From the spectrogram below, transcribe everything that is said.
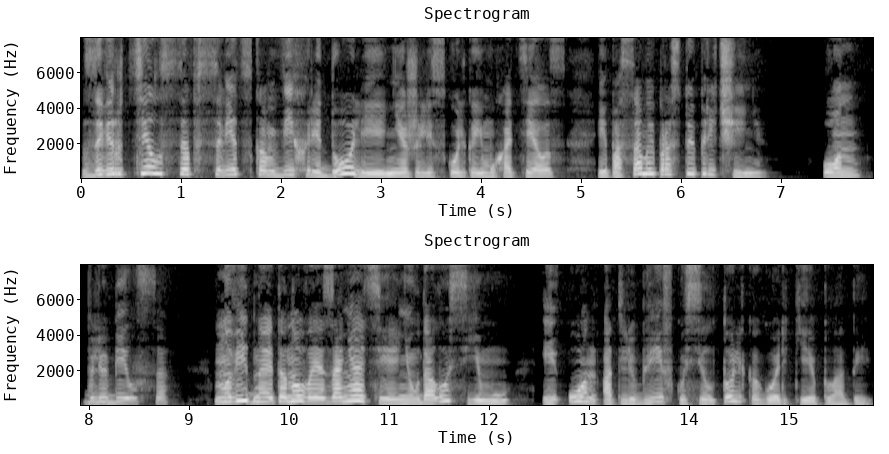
завертелся в светском вихре доли, нежели сколько ему хотелось, и по самой простой причине. Он влюбился. Но, видно, это новое занятие не удалось ему, и он от любви вкусил только горькие плоды.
